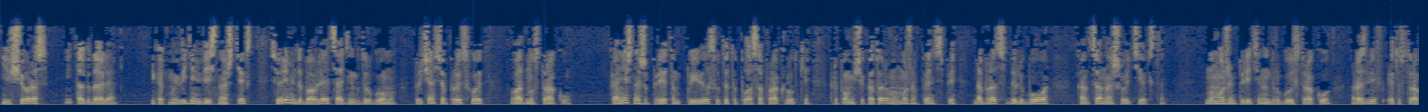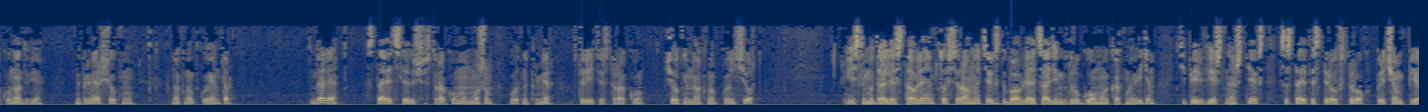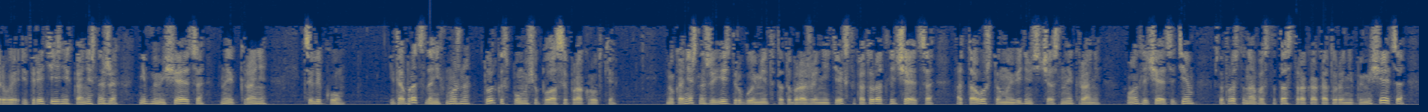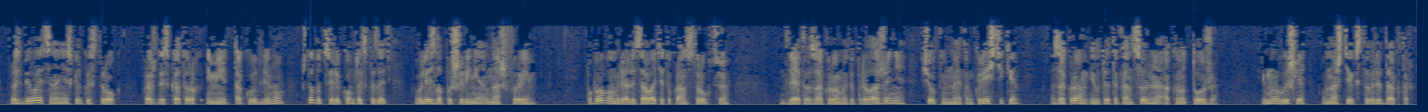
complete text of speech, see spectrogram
Еще раз и так далее. И как мы видим, весь наш текст все время добавляется один к другому, причем все происходит в одну строку. Конечно же, при этом появилась вот эта полоса прокрутки, при помощи которой мы можем, в принципе, добраться до любого конца нашего текста. Мы можем перейти на другую строку, разбив эту строку на две. Например, щелкнем на кнопку Enter. Далее, ставить следующую строку мы можем, вот, например, в третью строку. Щелкнем на кнопку Insert. Если мы далее вставляем, то все равно текст добавляется один к другому, и как мы видим, теперь весь наш текст состоит из трех строк, причем первая и третья из них, конечно же, не помещаются на экране целиком. И добраться до них можно только с помощью полосы прокрутки. Но, конечно же, есть другой метод отображения текста, который отличается от того, что мы видим сейчас на экране. Он отличается тем, что просто-напросто та строка, которая не помещается, разбивается на несколько строк, каждая из которых имеет такую длину, чтобы целиком, так сказать, влезла по ширине в наш фрейм. Попробуем реализовать эту конструкцию. Для этого закроем это приложение, щелкнем на этом крестике, закроем и вот это консольное окно тоже. И мы вышли в наш текстовый редактор.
